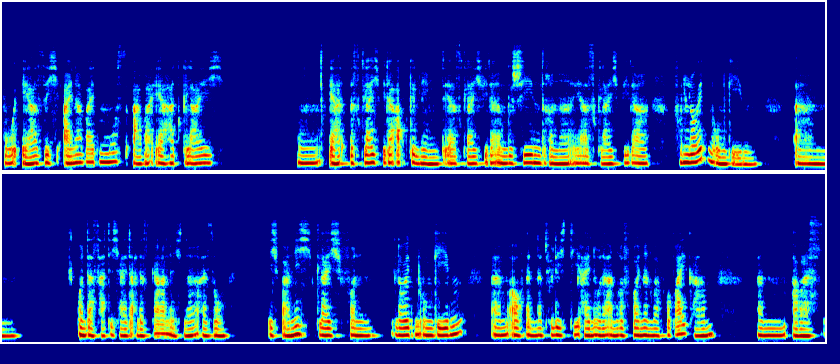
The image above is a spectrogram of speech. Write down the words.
wo er sich einarbeiten muss, aber er hat gleich, er ist gleich wieder abgelenkt, er ist gleich wieder im Geschehen drin, er ist gleich wieder von Leuten umgeben. Ähm, und das hatte ich halt alles gar nicht. Ne? Also ich war nicht gleich von Leuten umgeben, ähm, auch wenn natürlich die eine oder andere Freundin mal vorbeikam. Ähm, aber es,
